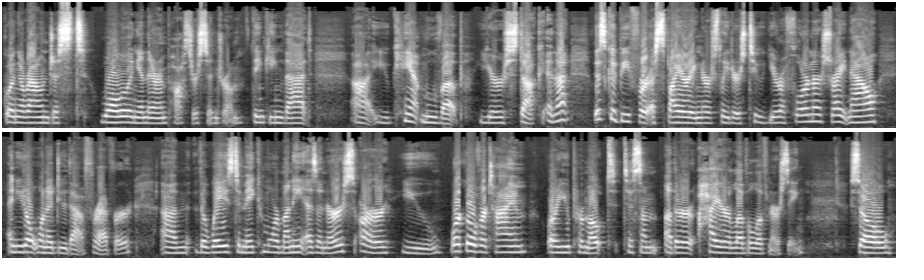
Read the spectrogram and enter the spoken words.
going around just wallowing in their imposter syndrome, thinking that uh, you can't move up, you're stuck. And that this could be for aspiring nurse leaders too. You're a floor nurse right now, and you don't want to do that forever. Um, the ways to make more money as a nurse are you work overtime or you promote to some other higher level of nursing. So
